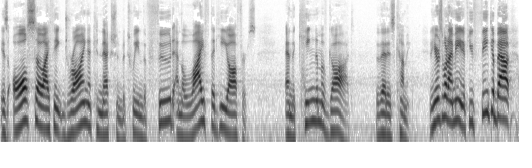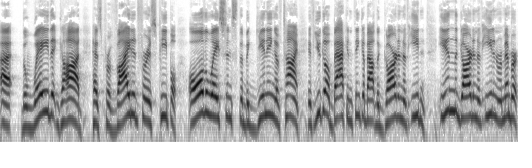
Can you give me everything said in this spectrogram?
is also, I think, drawing a connection between the food and the life that he offers and the kingdom of God that is coming. And here's what I mean. If you think about uh, the way that God has provided for his people all the way since the beginning of time, if you go back and think about the Garden of Eden, in the Garden of Eden, remember,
